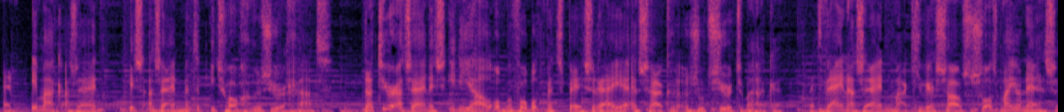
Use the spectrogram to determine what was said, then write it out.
En immaakazijn is azijn met een iets hogere zuurgraad. Natuurazijn is ideaal om bijvoorbeeld met specerijen en suiker een zoet zuur te maken. Met wijnazijn maak je weer sausen zoals mayonaise.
